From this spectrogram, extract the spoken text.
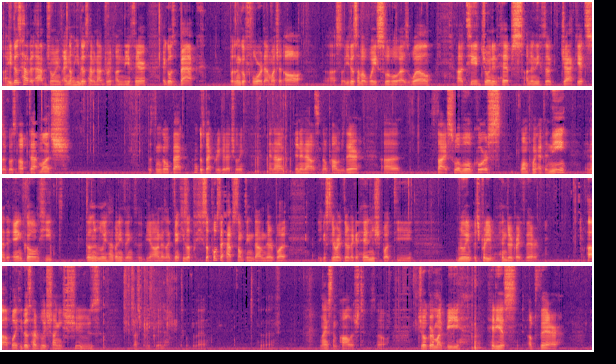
Uh, he does have an ab joint. I know he does have an ab joint underneath here. It goes back, but doesn't go forward that much at all. Uh, so he does have a waist swivel as well. Uh, T-jointed hips underneath the jacket, so it goes up that much. Doesn't go back. It goes back pretty good actually and uh, in and out, no problems there. Uh, thigh swivel, of course, one point at the knee, and at the ankle, he doesn't really have anything, to be honest. I think he's, a, he's supposed to have something down there, but you can see right there, like a hinge, but the really, it's pretty hindered right there. Ah, but he does have really shiny shoes. That's pretty good. Look at that. Look at that. Nice and polished. So, Joker might be hideous up there,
